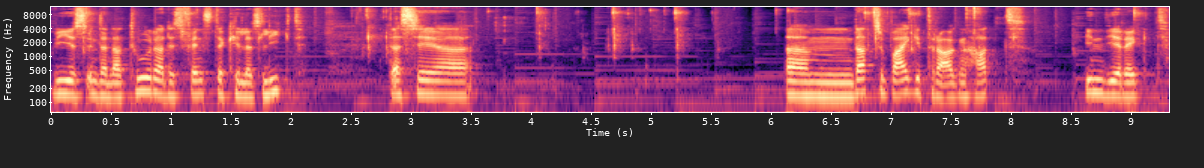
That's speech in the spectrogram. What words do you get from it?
wie es in der Natura des Fensterkillers liegt, dass er ähm, dazu beigetragen hat, indirekt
